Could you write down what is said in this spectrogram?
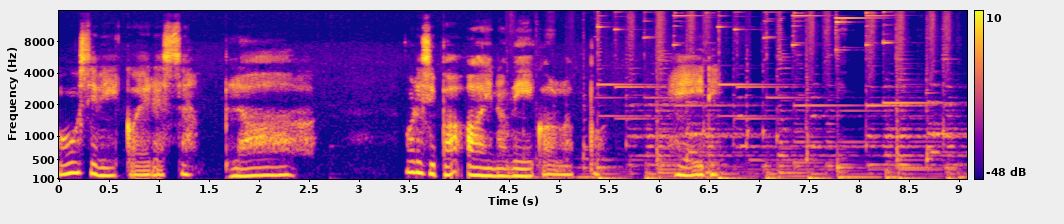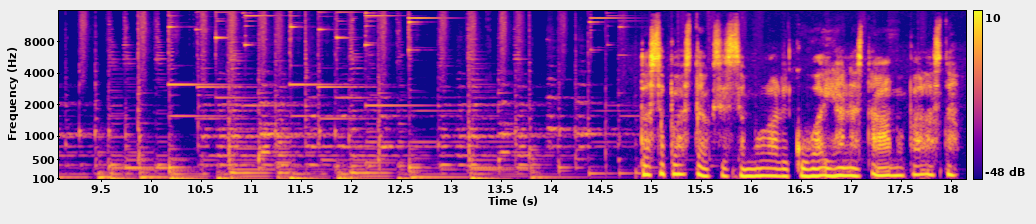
Uusi viikko edessä. Blah. Olisipa aina viikonloppu. Heidi. Tuossa postauksessa mulla oli kuva ihanasta aamupalasta.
